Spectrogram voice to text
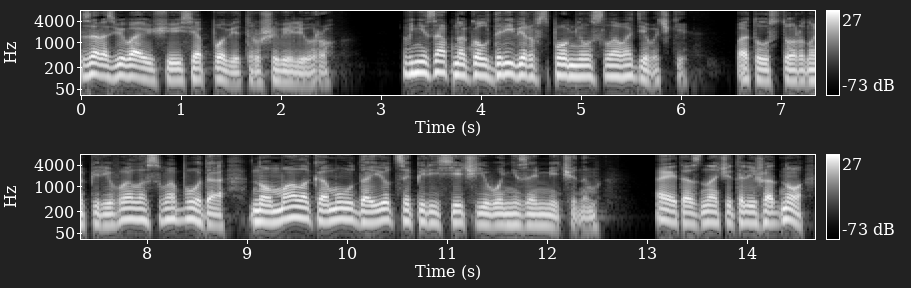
за развивающуюся по ветру шевелюру. Внезапно Голдривер вспомнил слова девочки. По ту сторону перевала свобода, но мало кому удается пересечь его незамеченным. А это значит лишь одно —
